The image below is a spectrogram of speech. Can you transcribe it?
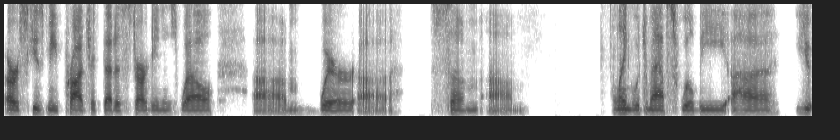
or excuse me, project that is starting as well, um, where uh, some um, language maps will be uh, you,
